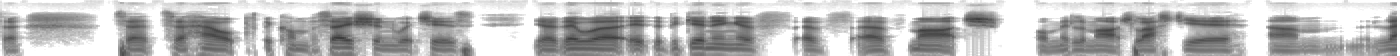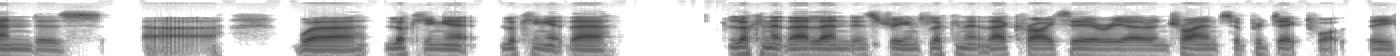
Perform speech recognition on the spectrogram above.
to to to help the conversation, which is, you know, there were at the beginning of of, of March or middle of March last year, um, lenders uh, were looking at looking at their looking at their lending streams, looking at their criteria, and trying to predict what the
